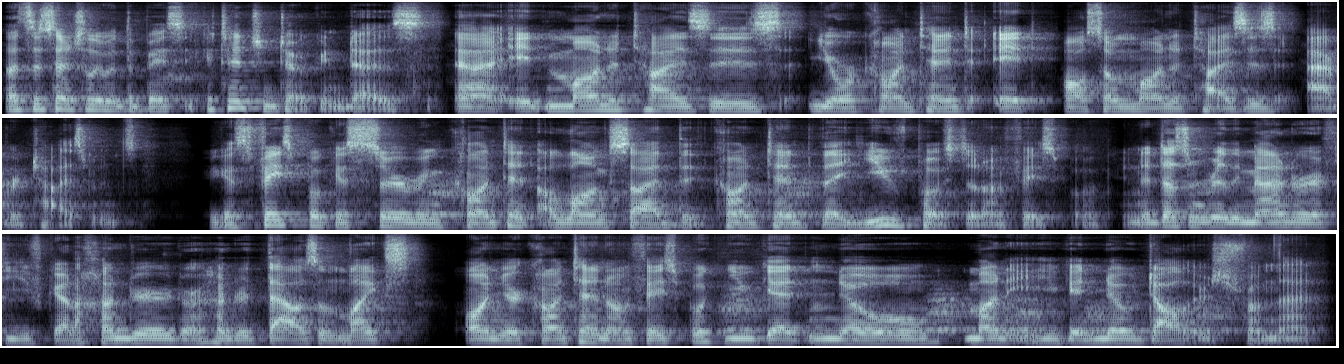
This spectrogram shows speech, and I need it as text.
That's essentially what the basic attention token does. Uh, it monetizes your content, it also monetizes advertisements because Facebook is serving content alongside the content that you've posted on Facebook. And it doesn't really matter if you've got 100 or 100,000 likes on your content on Facebook, you get no money, you get no dollars from that.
